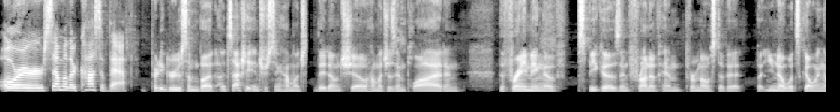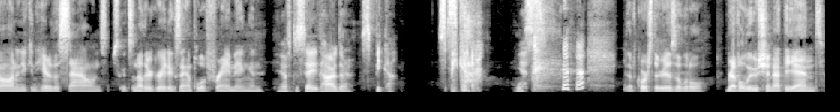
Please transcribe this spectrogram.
or some other cause of death. Pretty gruesome, but it's actually interesting how much they don't show, how much is implied, and the framing of Spica is in front of him for most of it, but you know what's going on and you can hear the sounds. It's another great example of framing and You have to say it harder. Spica. Spica. Yes. Of course, there is a little revolution at the end,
